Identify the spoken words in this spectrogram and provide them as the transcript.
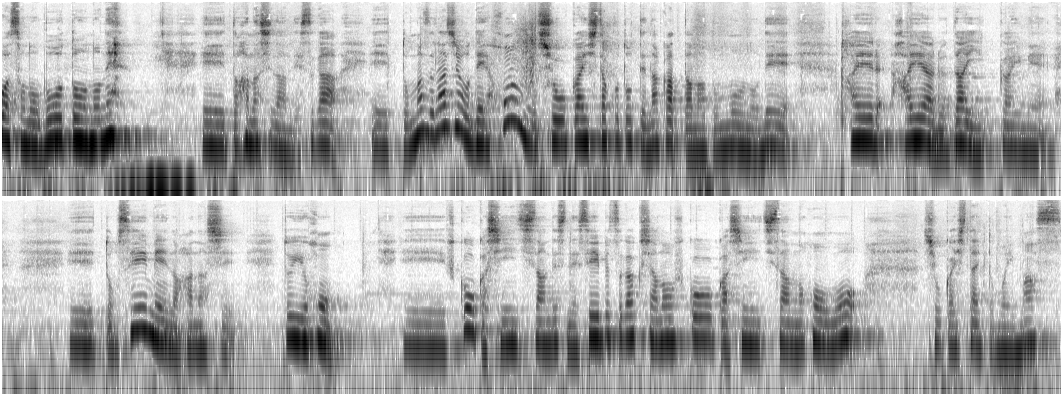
はその冒頭のねえー、と話なんですが、えー、とまずラジオで本を紹介したことってなかったなと思うので栄えある第1回目「えーと、生命の話」という本、えー、福岡伸一さんですね生物学者の福岡伸一さんの本を紹介したいと思います。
